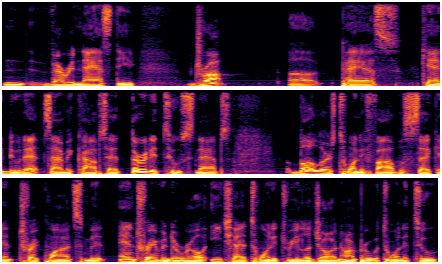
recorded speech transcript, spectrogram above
very nasty drop uh, pass. Can't do that. Simmie Cobbs had 32 snaps. Butler's 25 was second. Tre'Quan Smith and Traven Durrell each had 23. Lil'Jordan Humphrey with 22.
